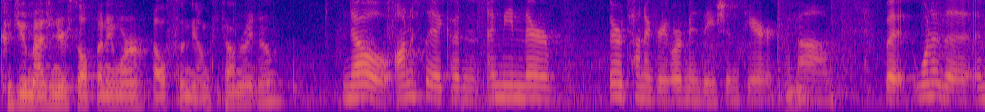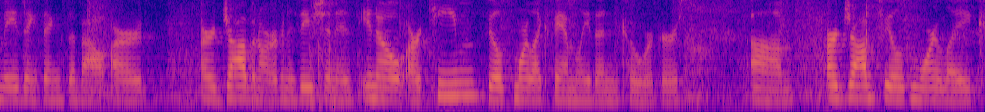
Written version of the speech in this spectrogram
could you imagine yourself anywhere else in Youngstown right now? No, honestly, I couldn't. I mean, there, there are a ton of great organizations here. Mm-hmm. Um, but one of the amazing things about our, our job and our organization is, you know, our team feels more like family than coworkers. Um, our job feels more like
